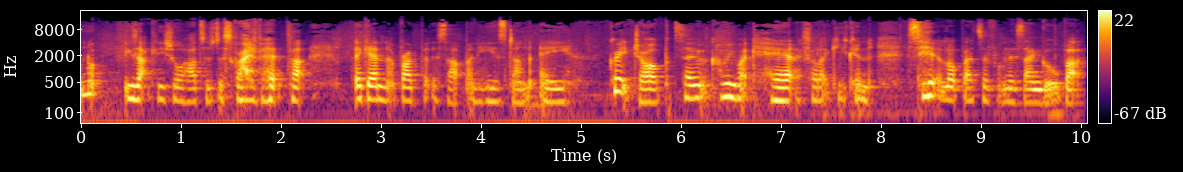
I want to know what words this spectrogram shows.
I'm not exactly sure how to describe it, but again, Brad put this up and he has done a great job. So coming back here, I feel like you can see it a lot better from this angle, but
